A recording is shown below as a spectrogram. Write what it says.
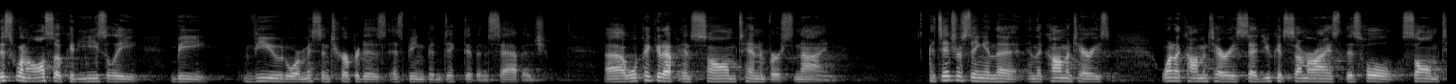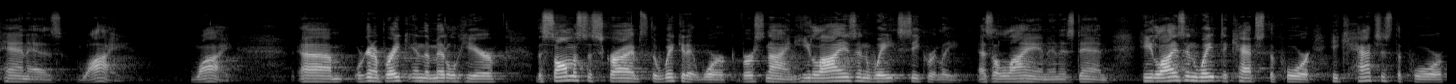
This one also could easily be viewed or misinterpreted as, as being vindictive and savage. Uh, we'll pick it up in Psalm 10 verse 9. It's interesting in the, in the commentaries, one of the commentaries said you could summarize this whole Psalm 10 as why? Why? Um, we're going to break in the middle here. The psalmist describes the wicked at work. Verse 9 He lies in wait secretly as a lion in his den. He lies in wait to catch the poor. He catches the poor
